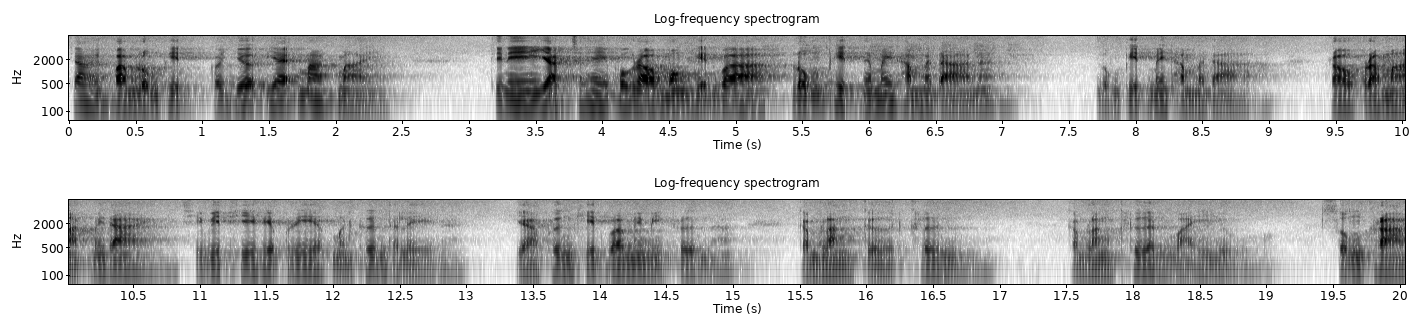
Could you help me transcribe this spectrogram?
เจ้าแห่งความหลงผิดก็เยอะแยะมากมาย ทีนี้อยากจะให้พวกเรามองเห็นว่าหลงผิดเนี่ยไม่ธรรมดานะ หลงผิดไม่ธรรมดา เราประมาทไม่ได้ ชีวิตที่เรียบเรียบเหมือนคลื่นทะเลนะ อย่าเพิ่งคิดว่าไม่มีคลื่นนะกำลังเกิดคลื่นกำลังเคลื่อนไหวอยู่ สงคราม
